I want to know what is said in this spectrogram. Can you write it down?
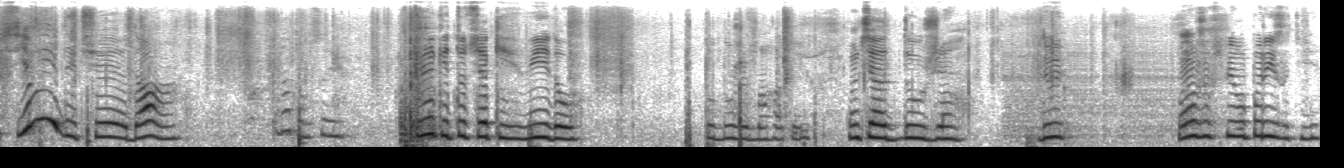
всі види чи да? Да, там все є. Скільки тут всяких відео. Тут дуже багато їх. Ну це дуже. Диви. Вона вже встигла порізати її.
